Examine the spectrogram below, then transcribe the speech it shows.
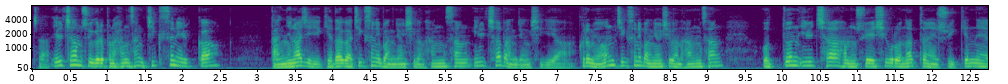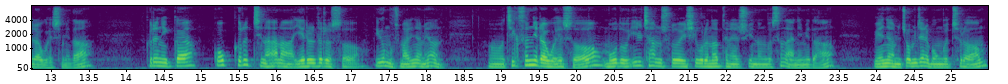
자, 1차 함수의 그래프는 항상 직선일까? 당연하지. 게다가 직선의 방정식은 항상 1차 방정식이야. 그러면 직선의 방정식은 항상 어떤 1차 함수의 식으로 나타낼 수 있겠네 라고 했습니다. 그러니까 꼭 그렇지는 않아. 예를 들어서 이건 무슨 말이냐면 어, 직선이라고 해서 모두 1차 함수의 식으로 나타낼 수 있는 것은 아닙니다. 왜냐하면 좀 전에 본 것처럼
